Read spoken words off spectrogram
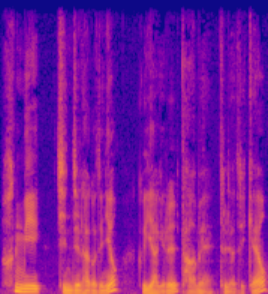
흥미진진하거든요. 그 이야기를 다음에 들려드릴게요.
